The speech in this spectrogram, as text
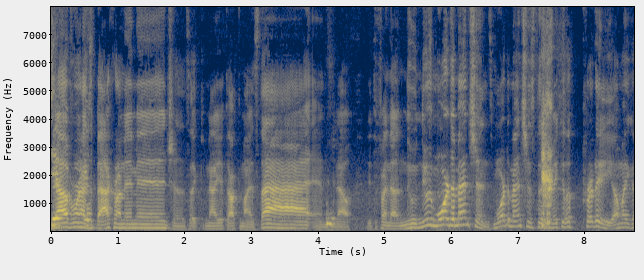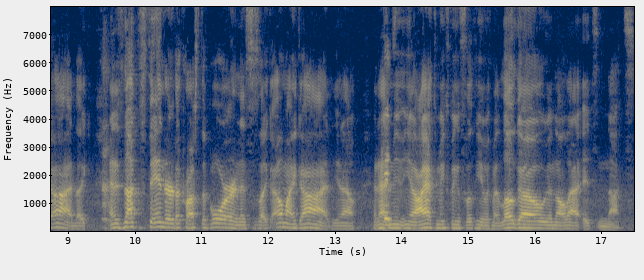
Now everyone has a background image and it's like now you have to optimize that and you know you have to find out new new more dimensions, more dimensions to make it look pretty. Oh my god, like and it's not the standard across the board and it's just like oh my god, you know. And I, you know I have to make things look you know, with my logo and all that. It's nuts.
